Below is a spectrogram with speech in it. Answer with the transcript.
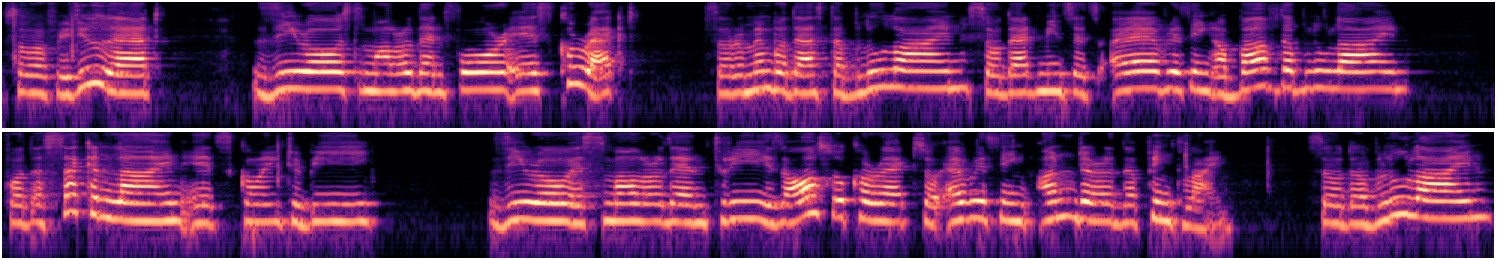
So if we do that, 0 smaller than 4 is correct. So remember, that's the blue line. So that means it's everything above the blue line. For the second line, it's going to be 0 is smaller than 3 is also correct. So everything under the pink line. So the blue line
